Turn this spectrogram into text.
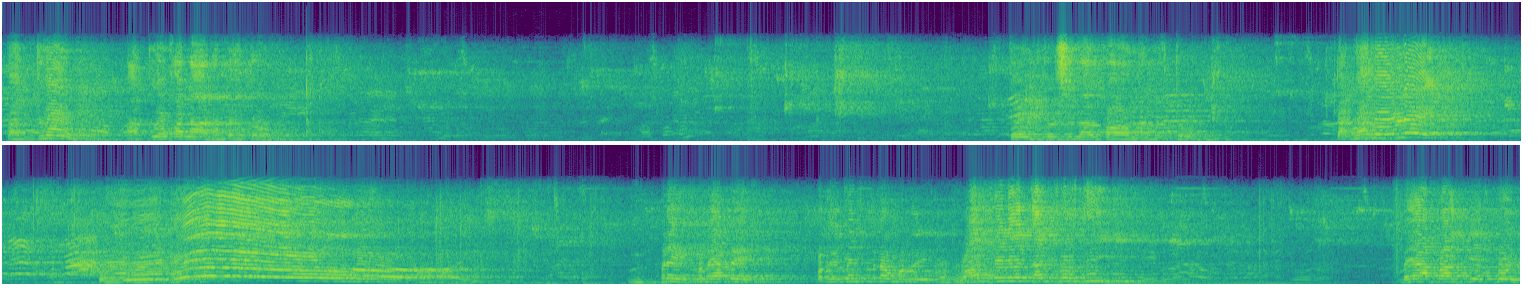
Tatlo. Tatlo ka na, number 2. Third personal foul, number 2. Taguro uli! Uy! Pre, mamaya pre. Magagyan pa na magagyan. 1 minute and 40. Maya basketball.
